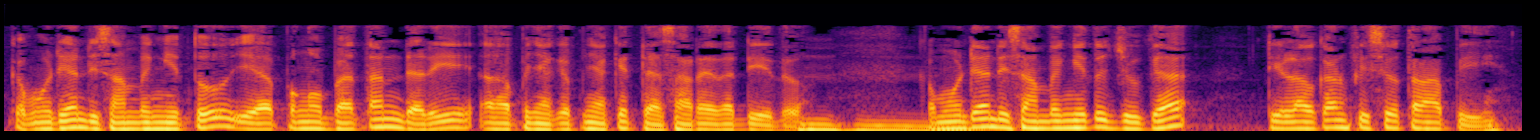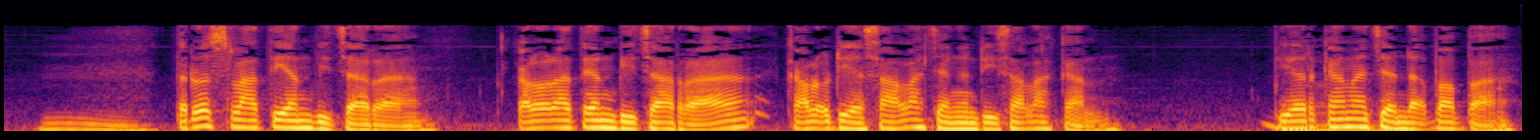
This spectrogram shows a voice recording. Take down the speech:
Kemudian di samping itu ya pengobatan dari penyakit-penyakit dasarnya tadi itu. Hmm. Kemudian di samping itu juga dilakukan fisioterapi. Hmm. Terus latihan bicara. Kalau latihan bicara, kalau dia salah jangan disalahkan. Biarkan aja enggak apa-apa.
